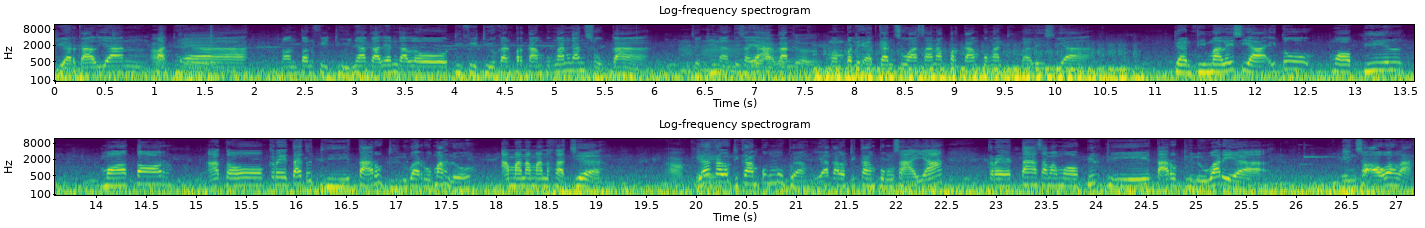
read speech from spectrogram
Biar kalian okay. pada nonton videonya kalian kalau di videokan perkampungan kan suka. Jadi nanti saya ya, akan betul. memperlihatkan suasana perkampungan di Malaysia. Dan di Malaysia itu mobil motor atau kereta itu ditaruh di luar rumah loh aman-aman saja. Okay. ya kalau di kampungmu bang. Ya kalau di kampung saya kereta sama mobil ditaruh di luar ya insya Allah lah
